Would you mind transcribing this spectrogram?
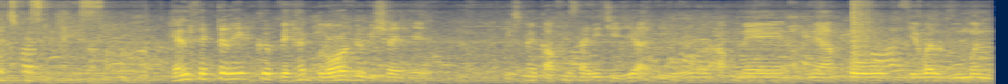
such facilities health sector एक बेहद ब्रॉड विषय है। इसमें काफ़ी सारी चीज़ें आती हैं। और आपने अपने आप को केवल वुमन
